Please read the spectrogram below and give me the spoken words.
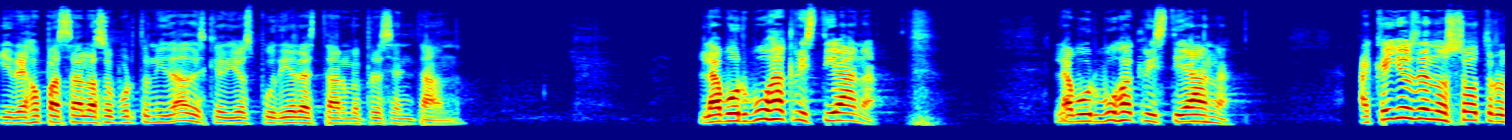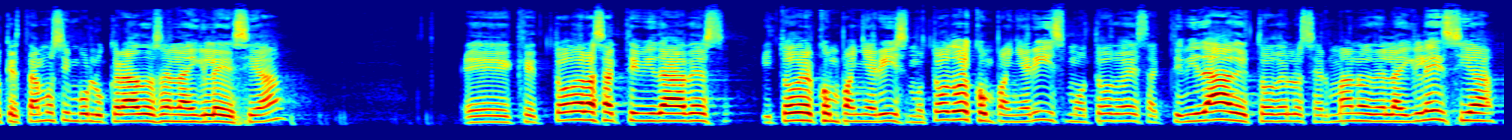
Y dejo pasar las oportunidades que Dios pudiera estarme presentando. La burbuja cristiana la burbuja cristiana. Aquellos de nosotros que estamos involucrados en la iglesia, eh, que todas las actividades y todo el compañerismo, todo es compañerismo, todo es actividades, todos los hermanos de la iglesia,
